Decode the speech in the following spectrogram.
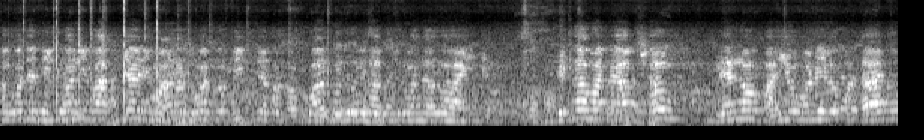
તો બધે જીતવાની વાત ક્યારે માણસ હોય તો ઠીક છે, તો ભગવાન આશીર્વાદ આલો આવી ગયા. એટલા માટે આપ સૌ બહેનો, ભાઈઓ, વડીલો બધા જ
